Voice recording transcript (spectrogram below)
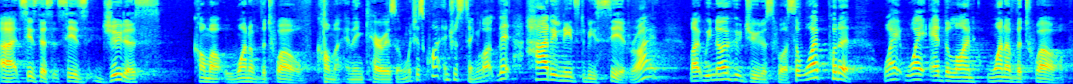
uh, it says this, it says Judas, comma, one of the twelve, comma, and then carries on, which is quite interesting. Like that hardly needs to be said, right? Like we know who Judas was. So why put it, why, why add the line one of the twelve?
